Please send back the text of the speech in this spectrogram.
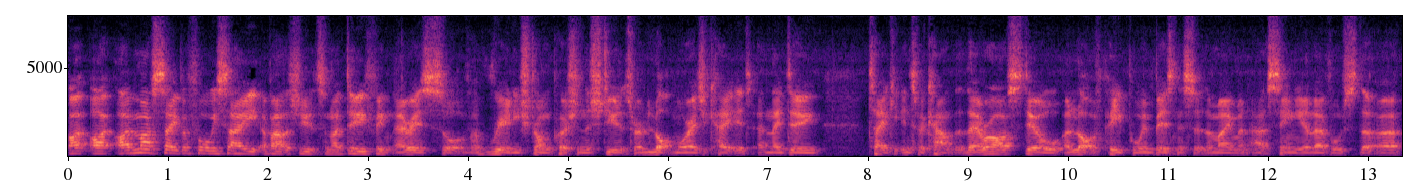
I, I, I must say before we say about the students, and I do think there is sort of a really strong push, and the students are a lot more educated, and they do take it into account that there are still a lot of people in business at the moment at senior levels that are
